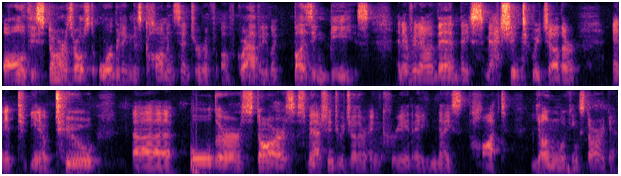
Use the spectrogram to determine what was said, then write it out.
all of these stars are all just orbiting this common center of, of gravity, like buzzing bees. And every now and then they smash into each other, and it, you know, two uh, older stars smash into each other and create a nice, hot, young-looking star again,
